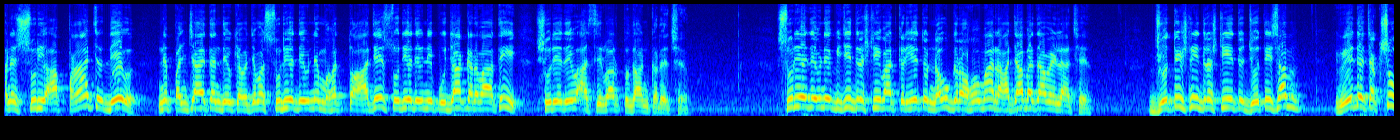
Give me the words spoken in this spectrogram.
અને સૂર્ય. આ પાંચ દેવ ને પંચાયતન દેવ કહેવાય જેમાં સૂર્યદેવને મહત્વ, આજે સૂર્યદેવની પૂજા કરવાથી સૂર્યદેવ આશીર્વાદ પ્રદાન કરે છે. સૂર્યદેવને બીજી દ્રષ્ટિએ વાત કરીએ તો નવ ગ્રહોમાં રાજા બતાવેલા છે. જ્યોતિષની દ્રષ્ટિએ તો જ્યોતિષમ વેદ ચક્ષુ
